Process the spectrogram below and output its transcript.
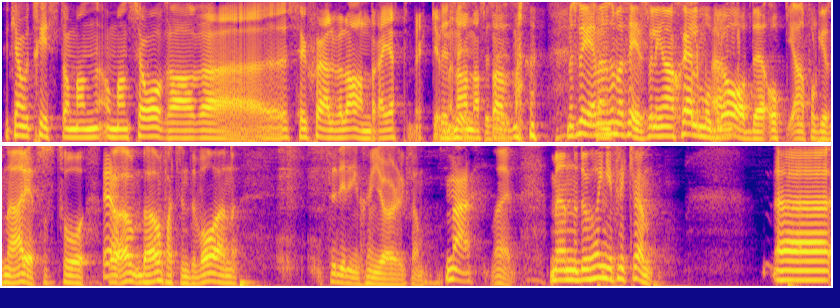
det är kanske trist om man, om man sårar eh, sig själv eller andra jättemycket. Precis, men annars precis. man... Men så länge, men som jag säger, så länge man själv mår bra av det och i folkets närhet så, så behöver man faktiskt inte vara en civilingenjör liksom. Nej. Nej. Men du har ingen flickvän? Uh,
